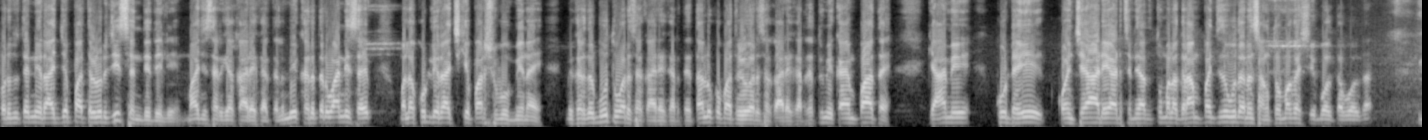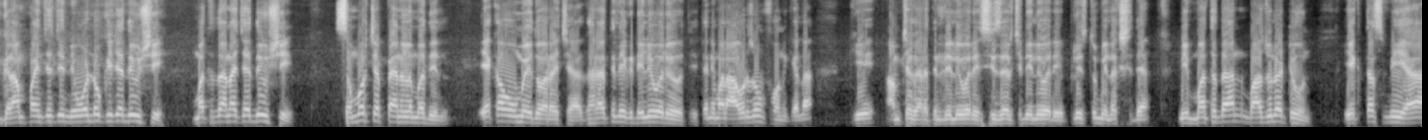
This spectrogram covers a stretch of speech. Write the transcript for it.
परंतु त्यांनी राज्य पातळीवर जी संधी दिली माझ्यासारख्या कार्यकर्त्याला. मी खरं तर वाणी साहेब मला कुठली राजकीय पार्श्वभूमी नाही. मी खरं तर बूथवरचा कार्यकर्ता आहे तालुका पातळीवरचा कार्यकर्ता आहे. तुम्ही कायम पाहताय की आम्ही कुठेही कोणच्या आडे अडचणी आता तुम्हाला ग्रामपंचायत उदाहरण सांगतो मगाशी बोलता बोलता. की ग्रामपंचायतच्या निवडणुकीच्या दिवशी मतदानाच्या दिवशी समोरच्या पॅनलमधील एका उमेदवाराच्या घरातील एक डिलिव्हरी होती. त्यांनी मला आवर्जून फोन केला की आमच्या घरातील डिलिव्हरी सिझरची डिलिव्हरी प्लीज तुम्ही लक्ष द्या. मी मतदान बाजूला ठेवून एक तास मी या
